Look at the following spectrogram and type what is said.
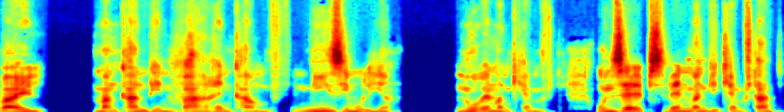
weil man kann den wahren Kampf nie simulieren, nur wenn man kämpft. Und selbst wenn man gekämpft hat,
